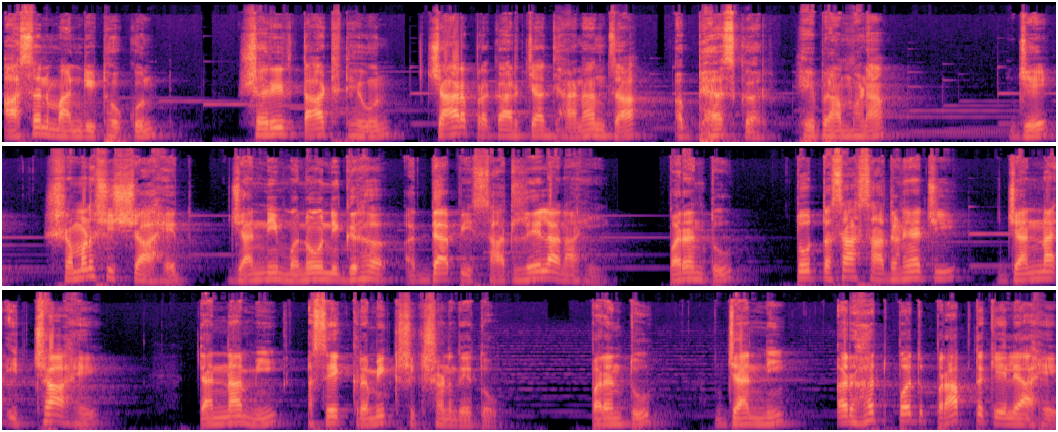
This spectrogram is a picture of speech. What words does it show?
आसन मांडी ठोकून शरीर ताठ ठेवून चार प्रकारच्या ध्यानांचा अभ्यास कर हे ब्राह्मणा. जे श्रमण शिष्य आहेत ज्यांनी मनोनिग्रह अद्यापी साधलेला नाही परंतु तो तसा साधण्याची ज्यांना इच्छा आहे त्यांना मी असे क्रमिक शिक्षण देतो. परंतु ज्यांनी अर्हतपद प्राप्त केले आहे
